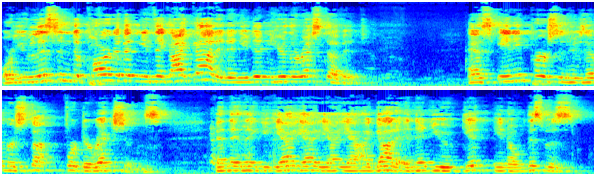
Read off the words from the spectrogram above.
Or you listen to part of it and you think, I got it, and you didn't hear the rest of it. Ask any person who's ever stopped for directions and they think, yeah, yeah, yeah, yeah, I got it. And then you get, you know, this was,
